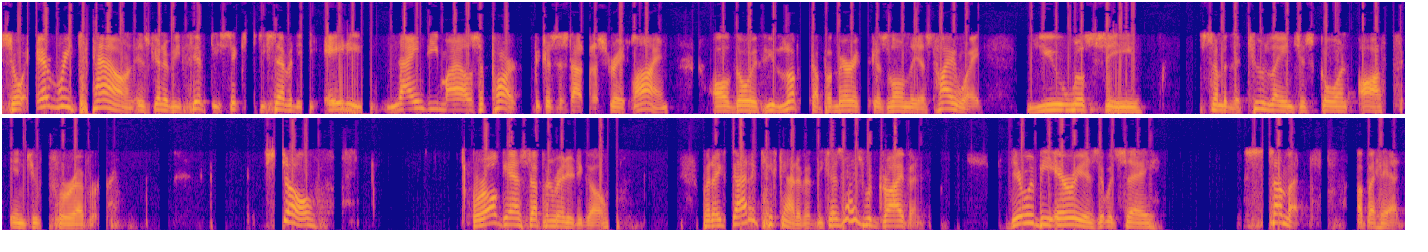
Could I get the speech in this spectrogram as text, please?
So every town is going to be 50, 60, 70, 80, 90 miles apart because it's not a straight line. Although, if you look up America's Loneliest Highway, you will see some of the two lanes just going off into forever. So, we're all gassed up and ready to go. But I got a kick out of it because as we're driving, there would be areas that would say summit up ahead.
